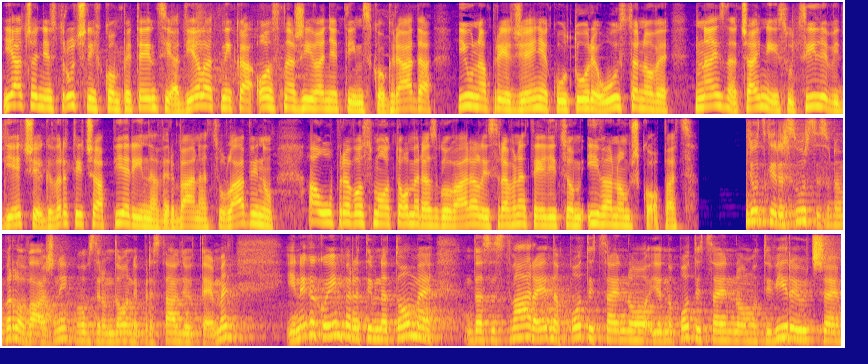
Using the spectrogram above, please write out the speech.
Jačanje stručnih kompetencija djelatnika, osnaživanje timskog rada i unaprijeđenje kulture ustanove najznačajniji su ciljevi dječjeg vrtića Pjerina Verbanac u Labinu, a upravo smo o tome razgovarali s ravnateljicom Ivanom Škopac. Ljudski resursi su nam vrlo važni, obzirom da oni predstavljaju temelj i nekako je imperativ na tome da se stvara jedna poticajno, jedno poticajno motivirajuće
